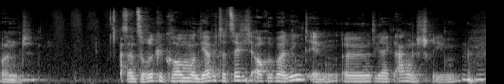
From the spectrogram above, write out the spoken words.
und mhm ist dann zurückgekommen und die habe ich tatsächlich auch über LinkedIn äh, direkt angeschrieben. Mhm.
